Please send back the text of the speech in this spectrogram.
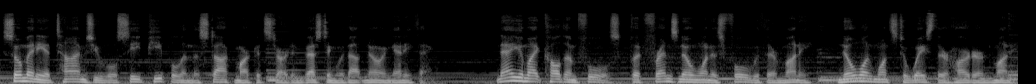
So many at times you will see people in the stock market start investing without knowing anything. Now you might call them fools, but friends, no one is fool with their money, no one wants to waste their hard earned money.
